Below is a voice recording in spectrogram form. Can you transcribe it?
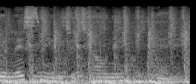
never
